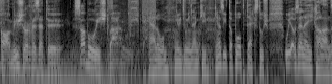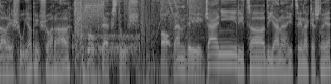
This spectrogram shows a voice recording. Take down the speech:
A műsorvezető Szabó István. Hello, üdv mindenki! Ez itt a Poptextus, újabb zenei kalandal és újabb műsorral. Poptextus. A vendég Csányi Rita Diana Hitz énekesnője.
